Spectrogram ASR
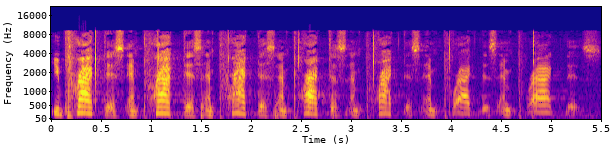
You practice and practice and practice and practice and practice and practice and practice.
